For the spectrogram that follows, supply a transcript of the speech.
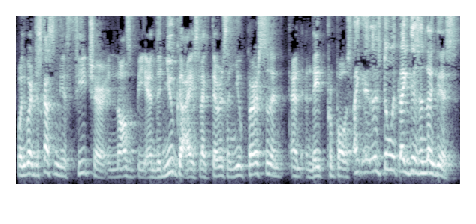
when we're discussing a feature in Nozbe and the new guys, like there is a new person and, and, and they propose, like, let's do it like this and like this.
